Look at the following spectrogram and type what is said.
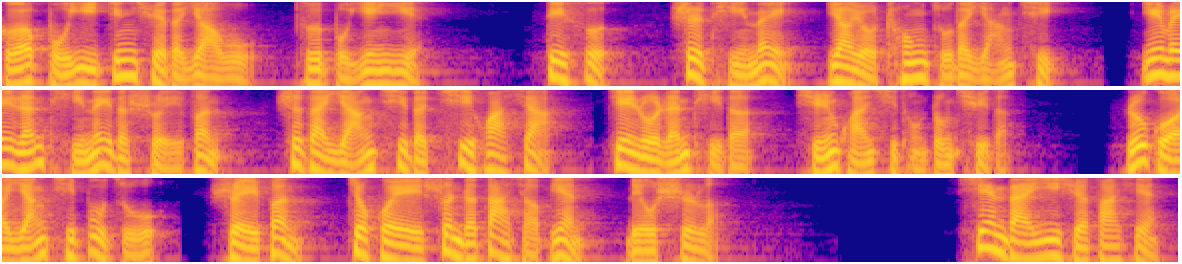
和补益精血的药物，滋补阴液。第四是体内要有充足的阳气，因为人体内的水分是在阳气的气化下进入人体的循环系统中去的。如果阳气不足，水分就会顺着大小便流失了。现代医学发现，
